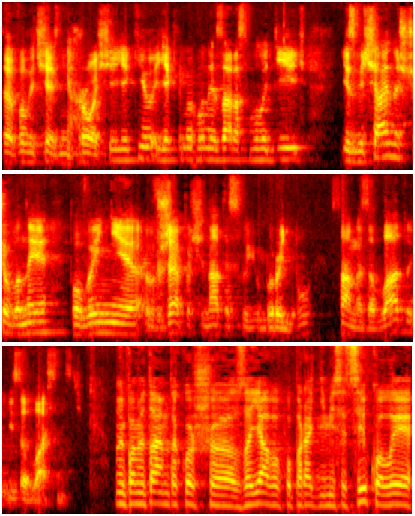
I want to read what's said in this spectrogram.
Це величезні гроші, які якими вони зараз володіють. І звичайно, що вони повинні вже починати свою боротьбу саме за владу і за власність. Ми пам'ятаємо також е, заяви в попередні місяці, коли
